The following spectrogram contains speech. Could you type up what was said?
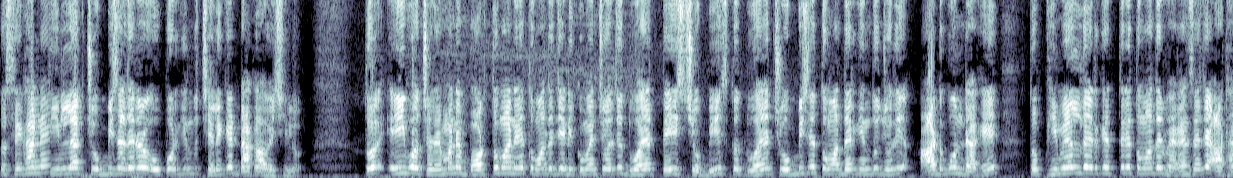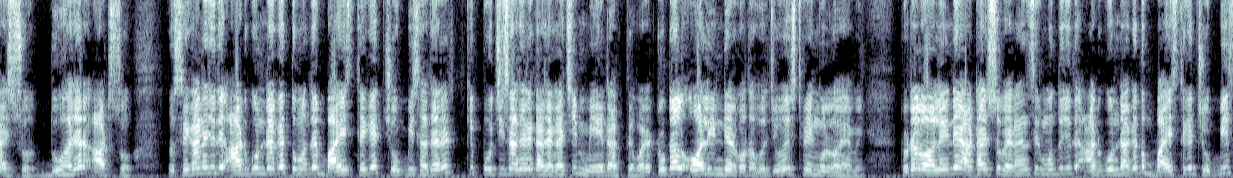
তো সেখানে তিন লাখ চব্বিশ হাজারের ওপর কিন্তু ছেলেকে ডাকা হয়েছিল। তো এই বছরে মানে বর্তমানে তোমাদের যে রিকমেন্ড চলছে দু হাজার তেইশ চব্বিশ তো দু হাজার চব্বিশে তোমাদের কিন্তু যদি আট গুণ ডাকে তো ফিমেলদের ক্ষেত্রে তোমাদের ভ্যাকেন্সি আছে আঠাইশশো দু হাজার আটশো। তো সেখানে যদি আট গুণ ডাকে তোমাদের বাইশ থেকে চব্বিশ হাজারের কি পঁচিশ হাজারের কাছাকাছি মেয়ে ডাকতে পারে। টোটাল অল ইন্ডিয়ার কথা বলছি ওয়েস্ট বেঙ্গল নয় আমি। টোটাল অল ইন্ডিয়া আঠাইশশো ভ্যাকেন্সির মধ্যে যদি আট গুণ ডাকে তো বাইশ থেকে চব্বিশ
